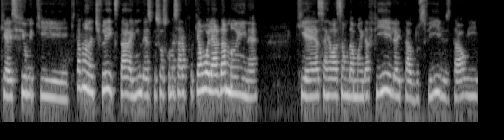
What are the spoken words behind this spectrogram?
que é esse filme que estava na Netflix, tá? Ainda, e as pessoas começaram a. que é o olhar da mãe, né? Que é essa relação da mãe da filha e tal, dos filhos e tal, e,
